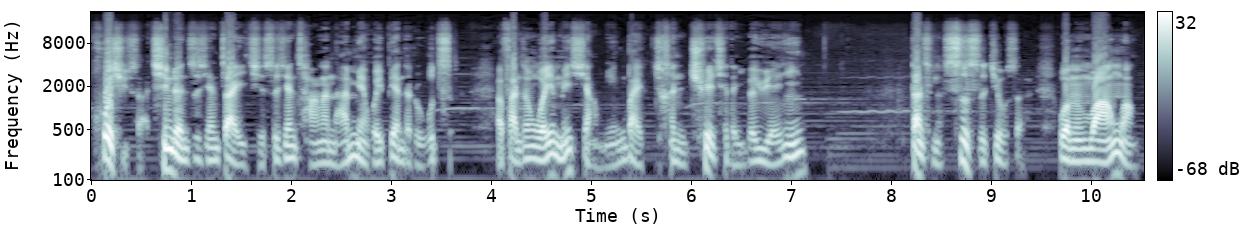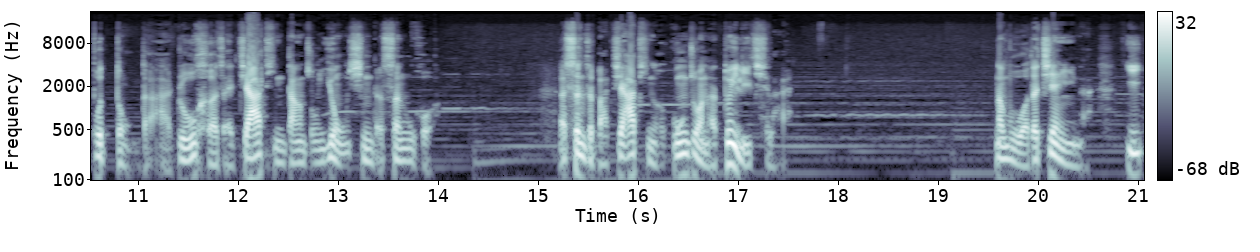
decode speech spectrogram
或许是啊，亲人之间在一起时间长了，难免会变得如此啊。反正我也没想明白很确切的一个原因。但是呢，事实就是，我们往往不懂得啊，如何在家庭当中用心的生活，啊，甚至把家庭和工作呢对立起来。那我的建议呢，一，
